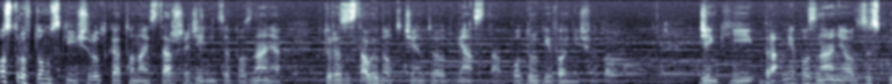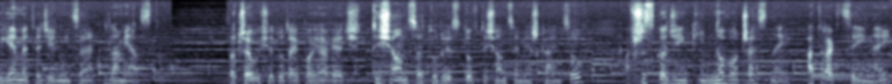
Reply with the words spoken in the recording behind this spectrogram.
Ostrów Tumski i Śródka to najstarsze dzielnice Poznania, które zostały odcięte od miasta po II wojnie światowej. Dzięki Bramie Poznania odzyskujemy te dzielnice dla miasta. Zaczęły się tutaj pojawiać tysiące turystów, tysiące mieszkańców, a wszystko dzięki nowoczesnej, atrakcyjnej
